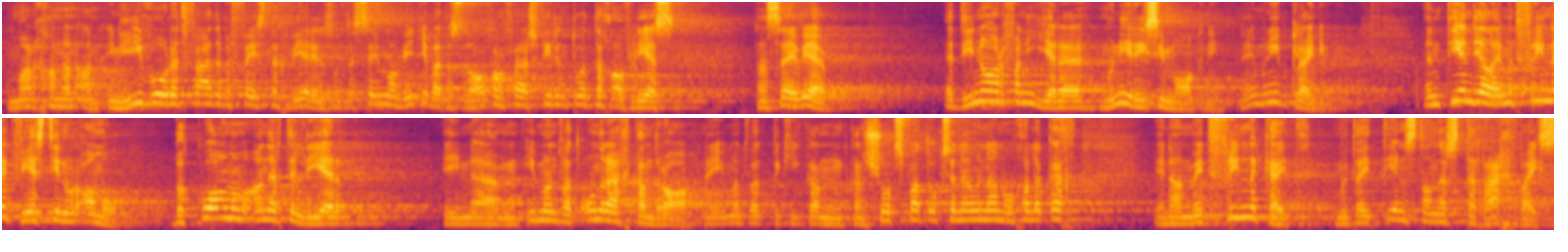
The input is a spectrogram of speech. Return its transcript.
maar gaan dan aan. En hier word dit verder bevestig weer eens om te sê maar weet jy wat as ons daarvan vers 24 af lees, dan sê hy weer 'n dienaar van die Here moenie risie maak nie, nê, nee, moenie beklei nie. Inteendeel, hy moet vriendelik wees teenoor almal, bekwam om ander te leer en ehm um, iemand wat onreg kan dra, nee, iemand wat bietjie kan kan shots vat ook se nou en dan ongelukkig en dan met vriendelikheid moet hy teenstanders teregwys.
